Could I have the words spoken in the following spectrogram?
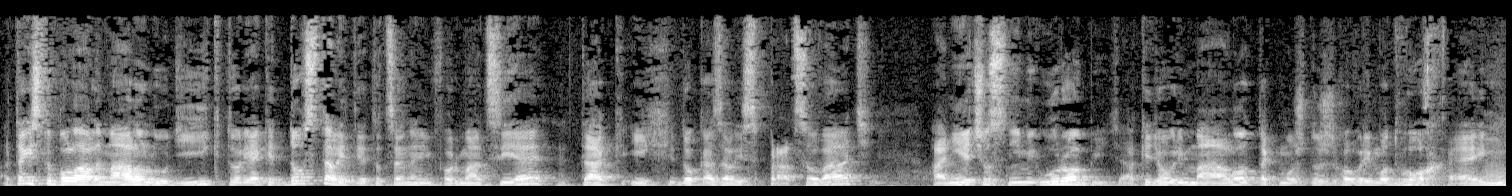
A takisto bolo ale málo ľudí, ktorí aj keď dostali tieto cené informácie, tak ich dokázali spracovať a niečo s nimi urobiť. A keď hovorím málo, tak možno, že hovorím o dvoch. Hej. Mm.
